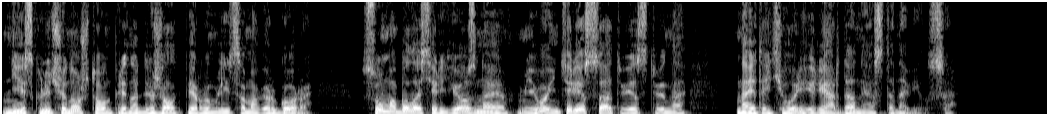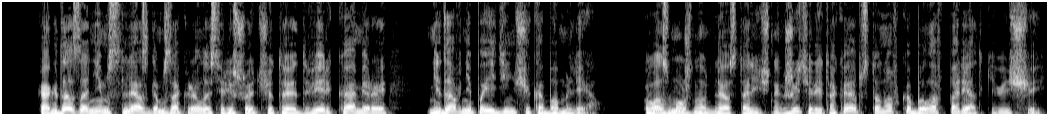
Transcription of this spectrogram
Не исключено, что он принадлежал к первым лицам Авергора. Сумма была серьезная, его интерес соответственно. На этой теории Риордан и остановился. Когда за ним с лязгом закрылась решетчатая дверь камеры, недавний поединчик обомлел. Возможно, для столичных жителей такая обстановка была в порядке вещей.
